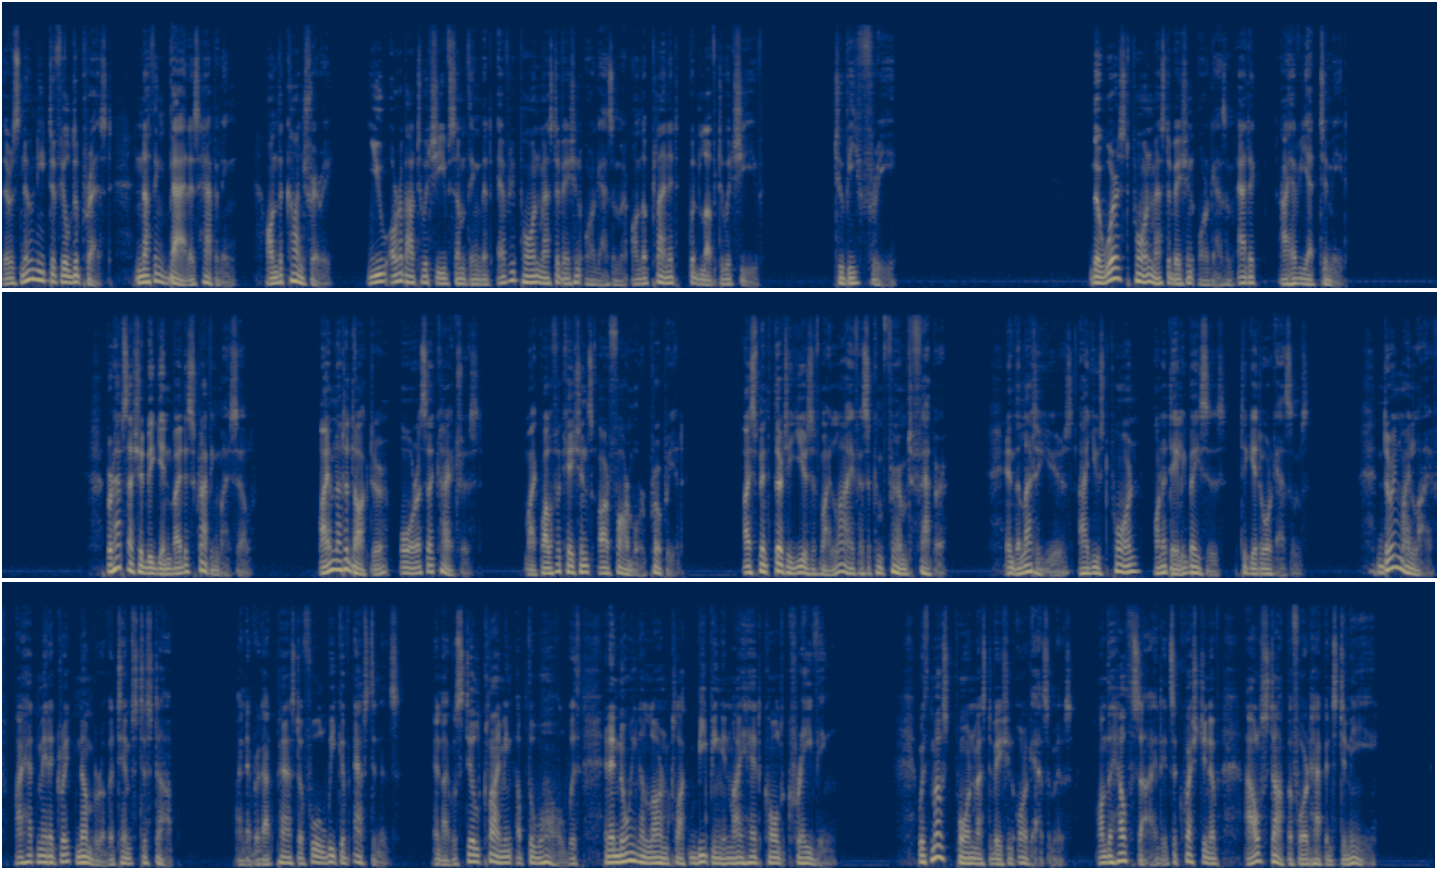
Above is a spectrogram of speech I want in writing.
There is no need to feel depressed. Nothing bad is happening. On the contrary, you are about to achieve something that every porn masturbation orgasmer on the planet would love to achieve. To be free. The worst porn masturbation orgasm addict I have yet to meet. Perhaps I should begin by describing myself. I am not a doctor or a psychiatrist. My qualifications are far more appropriate. I spent 30 years of my life as a confirmed fapper. In the latter years, I used porn on a daily basis to get orgasms. During my life, I had made a great number of attempts to stop. I never got past a full week of abstinence, and I was still climbing up the wall with an annoying alarm clock beeping in my head called craving. With most porn masturbation orgasms, on the health side, it's a question of I'll stop before it happens to me.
